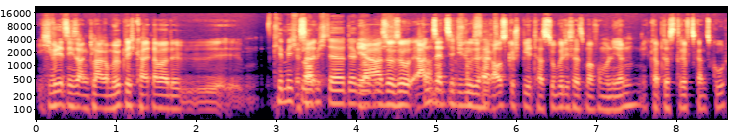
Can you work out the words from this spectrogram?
ich will jetzt nicht sagen klare Möglichkeiten, aber äh, Kimmich, glaube ich, der, der Ja, also so Ansätze, die du herausgespielt hast, so würde ich es jetzt mal formulieren. Ich glaube, das trifft es ganz gut.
